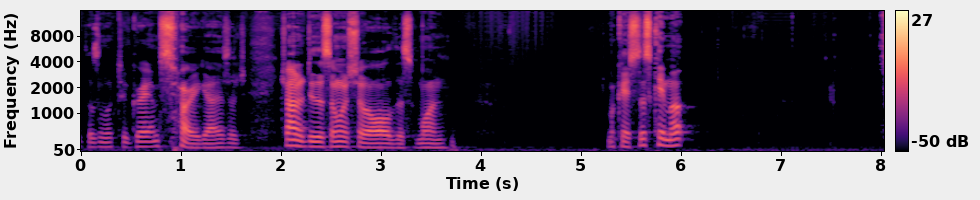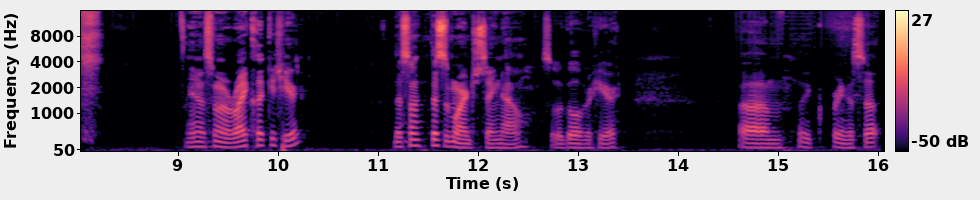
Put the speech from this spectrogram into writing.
It doesn't look too great. I'm sorry, guys. I'm trying to do this. I want to show all this one. Okay, so this came up. And I just want to right click it here. This one? This is more interesting now. So we'll go over here. Um, let me bring this up.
